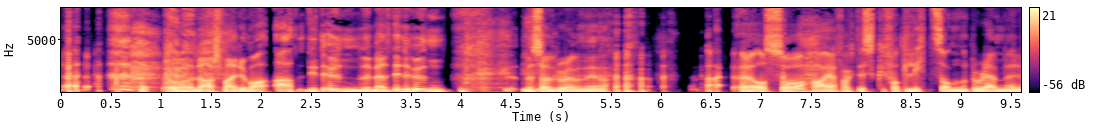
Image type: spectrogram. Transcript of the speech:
og Lars Berrum og ditt undermenneske, din hund, med søvnproblemene dine. Nei, eh, Og så har jeg faktisk fått litt sånne problemer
